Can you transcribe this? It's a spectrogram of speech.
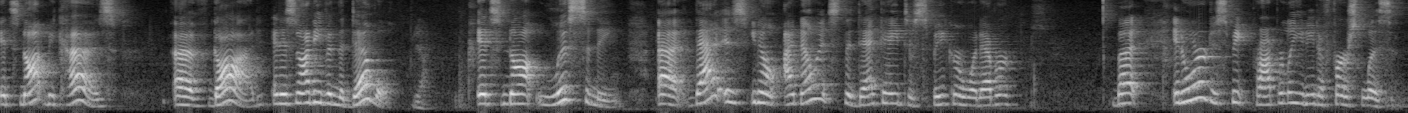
it's not because of God, and it's not even the devil. yeah. It's not listening. uh, that is, you know, I know it's the decade to speak or whatever, but in order to speak properly, you need to first listen.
